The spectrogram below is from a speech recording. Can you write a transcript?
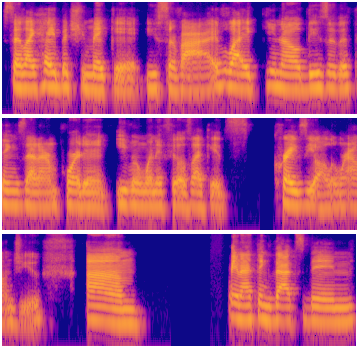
say like hey but you make it you survive. Like you know these are the things that are important even when it feels like it's crazy all around you. Um and i think that's been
